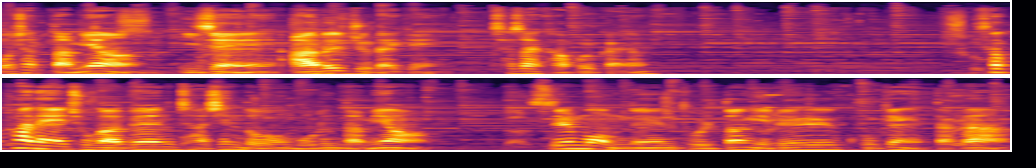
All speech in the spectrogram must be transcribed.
오셨다면 이제 아르줄에게 찾아가 볼까요? 석판의 조각은 자신도 모른다며 쓸모없는 돌덩이를 구경했다가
